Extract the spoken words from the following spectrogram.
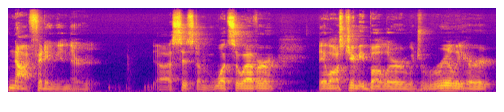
not fitting in their uh, system whatsoever, they lost Jimmy Butler, which really hurt.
